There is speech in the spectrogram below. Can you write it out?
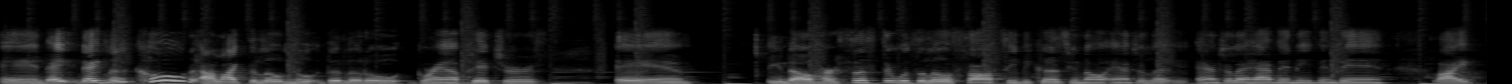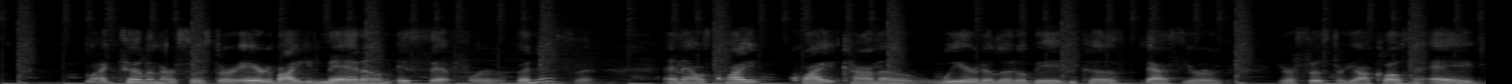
and they they look cool. I like the little new, the little gram pictures, and you know her sister was a little salty because you know Angela Angela haven't even been like like telling her sister everybody met him except for Vanessa and that was quite quite kind of weird a little bit because that's your your sister y'all close in age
